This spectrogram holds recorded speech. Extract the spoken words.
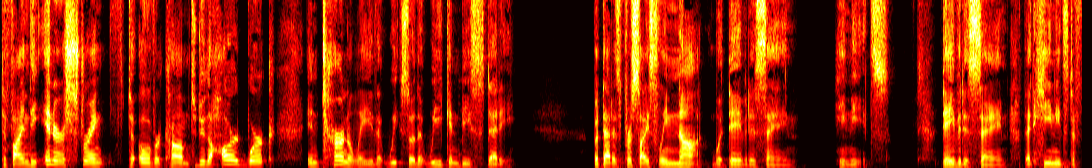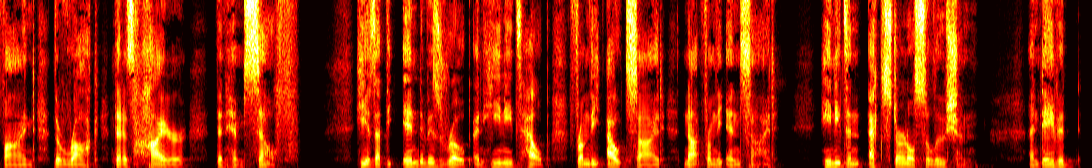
to find the inner strength to overcome, to do the hard work internally that we, so that we can be steady. But that is precisely not what David is saying he needs. David is saying that he needs to find the rock that is higher than himself. He is at the end of his rope and he needs help from the outside, not from the inside. He needs an external solution. And David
